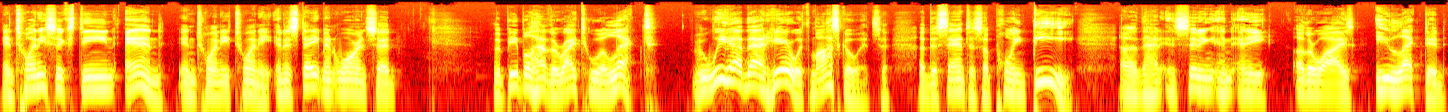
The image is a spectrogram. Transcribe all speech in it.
in 2016 and in 2020. In a statement, Warren said, The people have the right to elect. We have that here with Moskowitz, a, DeSantis appointee uh, that is sitting in a otherwise elected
